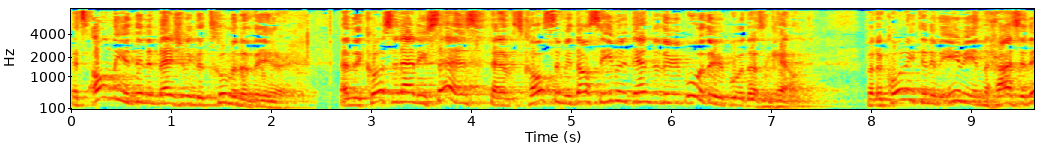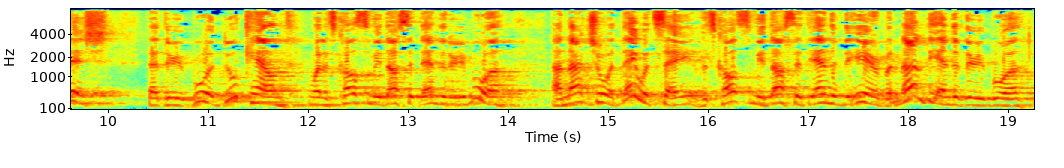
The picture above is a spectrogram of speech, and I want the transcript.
It's only a din of measuring the tchumen of the year. And because of that, he says that if it's called samidasai, even at the end of the ribua, the ribua doesn't count. But according to the Meiri and the Chazon Ish, that the ribua do count when it's called samidas at the end of the ribua, I'm not sure what they would say if it's called samidas at the end of the year, but not at the end of the ribua.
